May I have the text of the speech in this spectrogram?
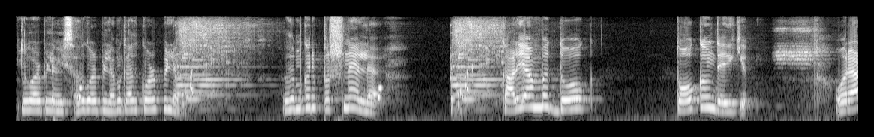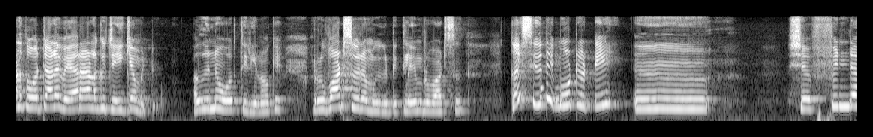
അത് കുഴപ്പമില്ല ഗൈസ് അത് കുഴപ്പമില്ല. നമുക്ക് അത് കുഴപ്പമില്ല. അത് നമുക്കൊരു പ്രശ്നമല്ല. കളിയാകുമ്പോൾ ദോ തോക്കും ജയിക്കും. ഒരാൾ തോറ്റാലേ വേറെ ആൾക്ക് ജയിക്കാൻ പറ്റൂ. അത് തന്നെ ഓർത്തിരിക്കണം ഓക്കെ റിവാർഡ്സ് വരെ നമുക്ക് കിട്ടി. ക്ലെയിം റിവാർഡ്സ് കൈസ് ഇതിന്റെ ഇമോട്ട് കിട്ടി. ഷെഫിന്റെ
